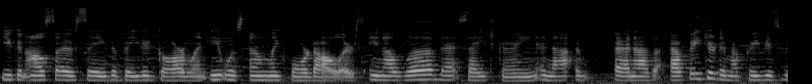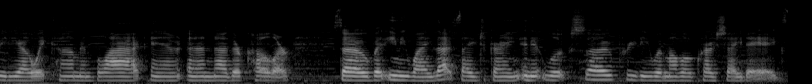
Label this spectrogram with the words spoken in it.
You can also see the beaded garland. It was only $4 and I love that sage green and that and as I featured in my previous video it come in black and, and another color. So, but anyway, that sage green and it looks so pretty with my little crocheted eggs.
